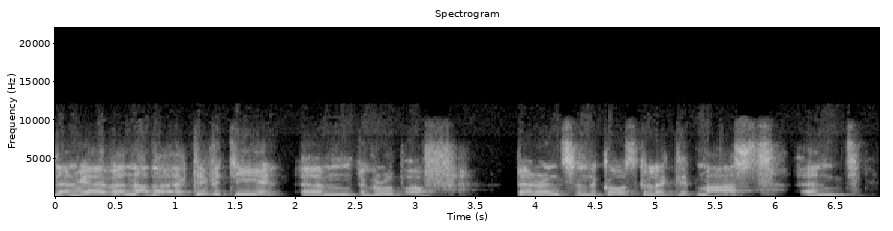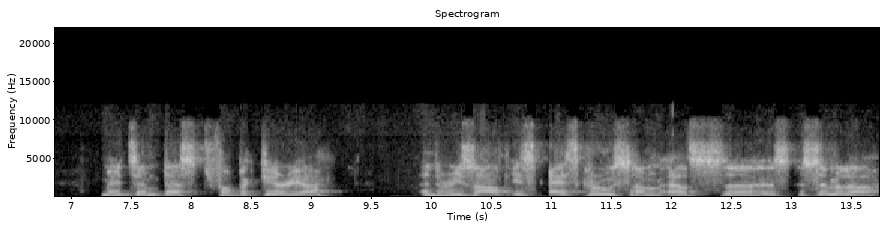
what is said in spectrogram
Then we have another activity, um, a group of parents in the coast collected masks and made some tests for bacteria. And the result is as gruesome as uh, a similar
